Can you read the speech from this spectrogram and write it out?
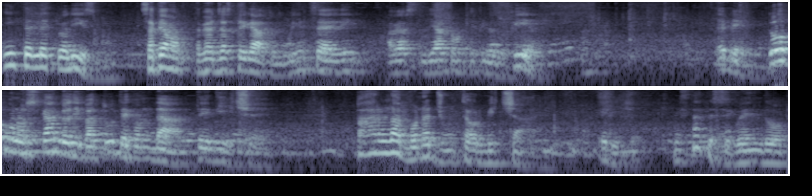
intellettualismo. Sappiamo, abbiamo già spiegato, che Guinizelli aveva studiato anche filosofia. Ebbene, dopo uno scambio di battute con Dante, dice, parla Bonaggiunta Orbiciani e dice, mi state seguendo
